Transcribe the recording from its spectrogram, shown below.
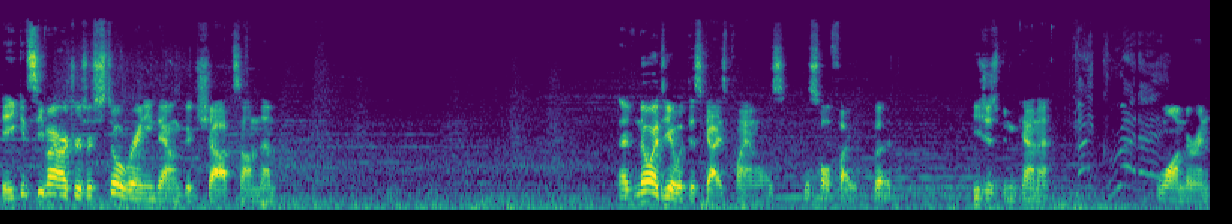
Yeah, you can see my archers are still raining down good shots on them. I have no idea what this guy's plan was, this whole fight, but he's just been kind of. Wandering.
